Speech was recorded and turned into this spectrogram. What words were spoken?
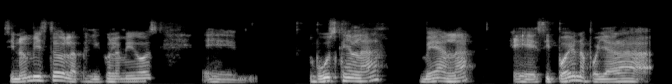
si no han visto la película, amigos, eh, búsquenla, véanla, eh, si pueden apoyar a,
